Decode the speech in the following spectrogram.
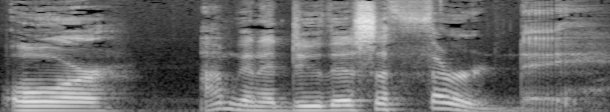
Or I'm going to do this a third day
